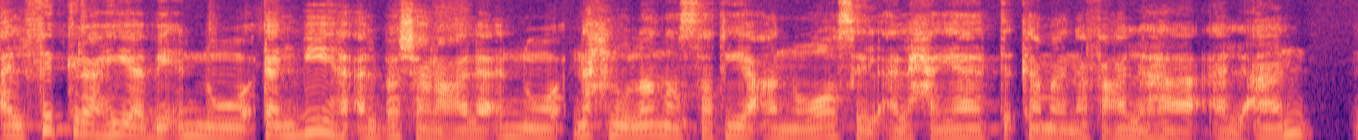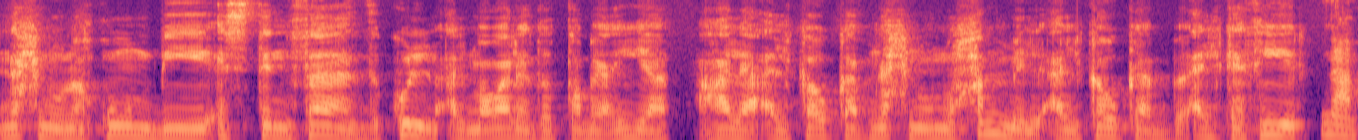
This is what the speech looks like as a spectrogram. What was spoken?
الفكرة هي بأنه تنبيه البشر على أنه نحن لا نستطيع أن نواصل الحياة كما نفعلها الآن، نحن نقوم باستنفاذ كل الموارد الطبيعية على الكوكب، نحن نحمل الكوكب الكثير. نعم،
